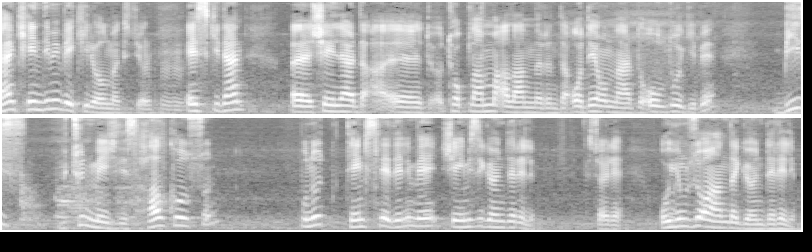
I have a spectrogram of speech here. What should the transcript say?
Ben kendimin vekili olmak istiyorum. Hı hı. Eskiden e, şeylerde e, toplanma alanlarında, odeonlarda olduğu gibi biz bütün meclis halk olsun bunu temsil edelim ve şeyimizi gönderelim. Söyle. Oyumuzu o anda gönderelim.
